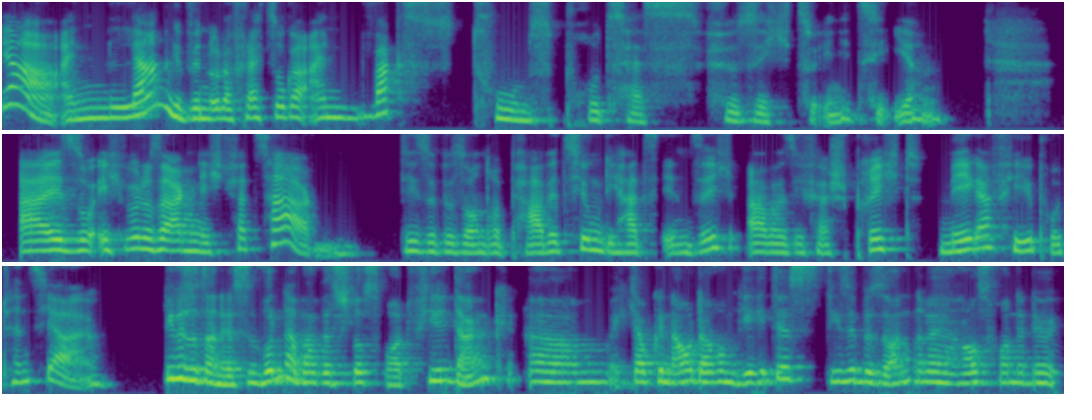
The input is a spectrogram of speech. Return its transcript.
ja, einen Lerngewinn oder vielleicht sogar einen Wachstumsprozess für sich zu initiieren. Also ich würde sagen, nicht verzagen. Diese besondere Paarbeziehung, die hat es in sich, aber sie verspricht mega viel Potenzial. Liebe Susanne, das ist ein wunderbares Schlusswort. Vielen Dank. Ähm, ich glaube, genau darum geht es, diese besondere herausfordernde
